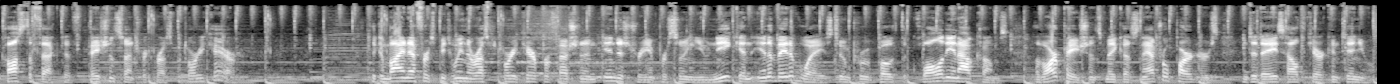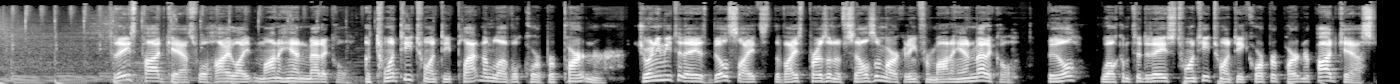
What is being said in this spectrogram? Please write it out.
cost effective, patient centric respiratory care. The combined efforts between the respiratory care profession and industry in pursuing unique and innovative ways to improve both the quality and outcomes of our patients make us natural partners in today's healthcare continuum. Today's podcast will highlight Monaghan Medical, a 2020 platinum level corporate partner. Joining me today is Bill Seitz, the Vice President of Sales and Marketing for Monaghan Medical. Bill, welcome to today's 2020 Corporate Partner Podcast.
